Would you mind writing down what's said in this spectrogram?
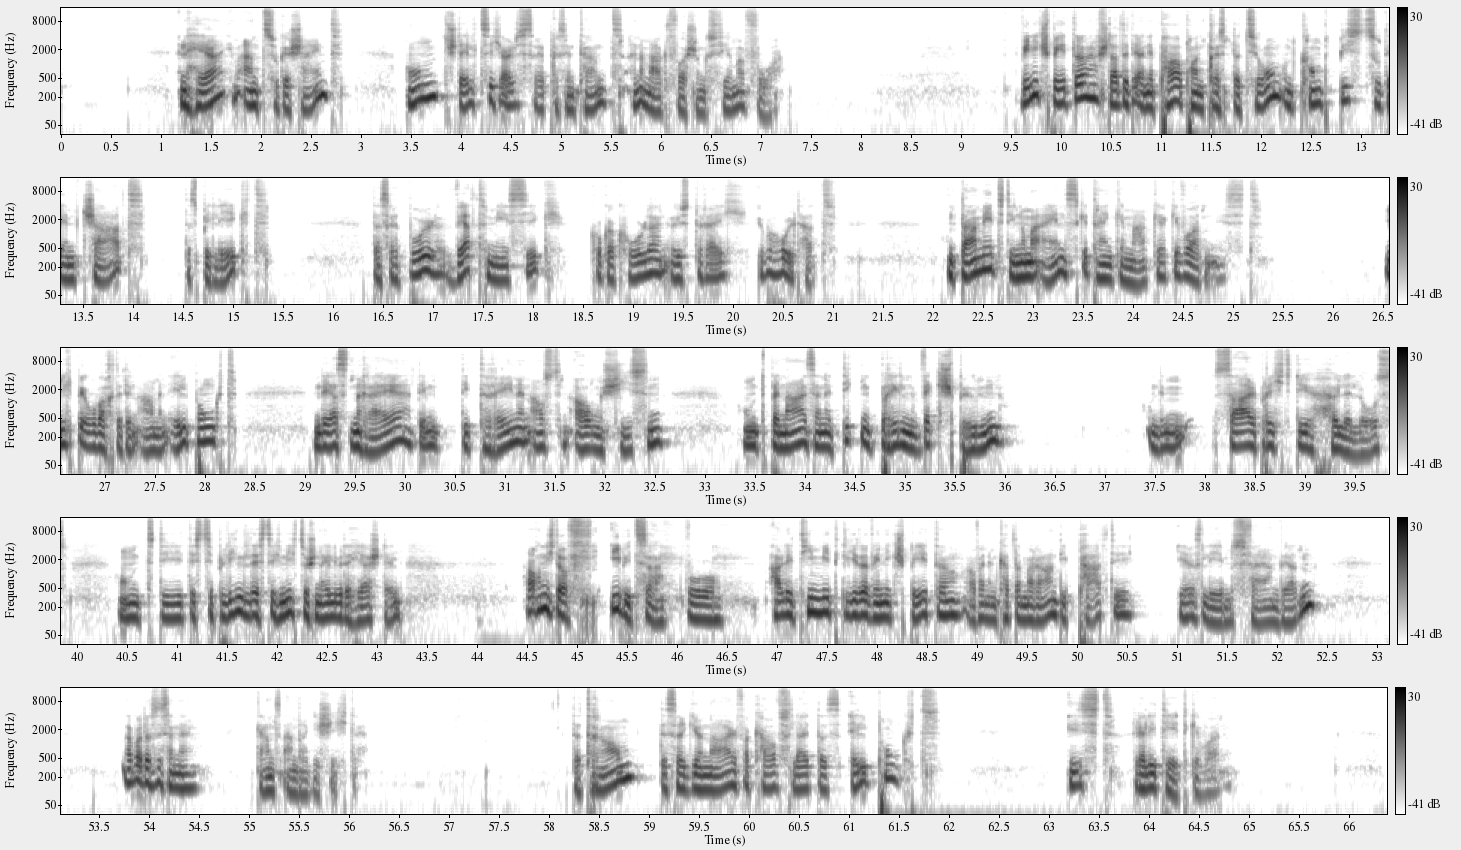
Ein Herr im Anzug erscheint und stellt sich als Repräsentant einer Marktforschungsfirma vor. Wenig später startet er eine PowerPoint-Präsentation und kommt bis zu dem Chart, das belegt, dass Red Bull wertmäßig Coca-Cola in Österreich überholt hat und damit die Nummer 1 Getränkemarke geworden ist. Ich beobachte den armen L-Punkt in der ersten Reihe, dem die Tränen aus den Augen schießen und beinahe seine dicken Brillen wegspülen. Und im Saal bricht die Hölle los und die Disziplin lässt sich nicht so schnell wiederherstellen. Auch nicht auf Ibiza, wo alle Teammitglieder wenig später auf einem Katamaran die Party ihres Lebens feiern werden. Aber das ist eine ganz andere Geschichte. Der Traum des Regionalverkaufsleiters L. ist Realität geworden.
